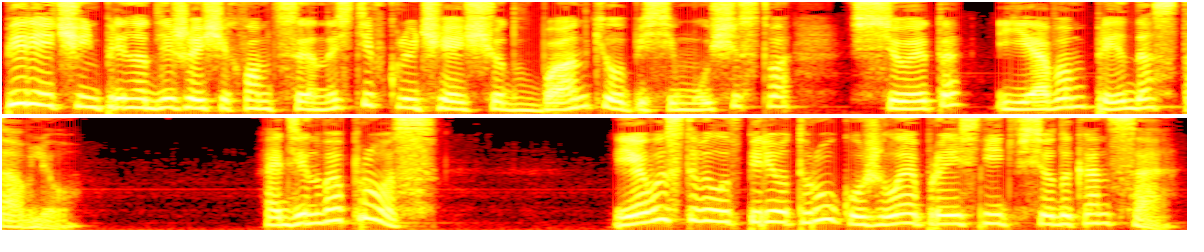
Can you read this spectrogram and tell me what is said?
Перечень принадлежащих вам ценностей, включая счет в банке, опись имущества, все это я вам предоставлю». Один вопрос. Я выставила вперед руку, желая прояснить все до конца —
